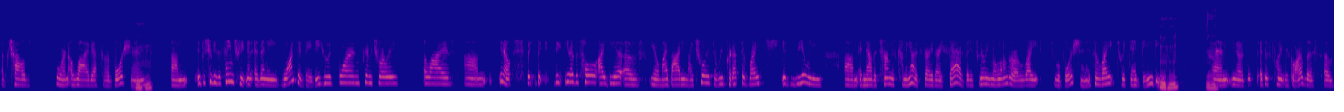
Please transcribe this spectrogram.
a child born alive after abortion? Mm-hmm um, it should be the same treatment as any wanted baby who is born prematurely alive. Um, you know, but, but the, you know this whole idea of you know my body, my choice, or reproductive rights is really, um, and now the term is coming out. It's very very sad, but it's really no longer a right to abortion. It's a right to a dead baby. Mm-hmm. Yeah. And you know, this, at this point, regardless of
